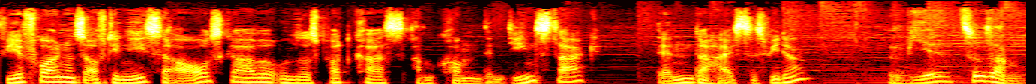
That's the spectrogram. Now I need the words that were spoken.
wir freuen uns auf die nächste Ausgabe unseres Podcasts am kommenden Dienstag, denn da heißt es wieder, wir zusammen.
